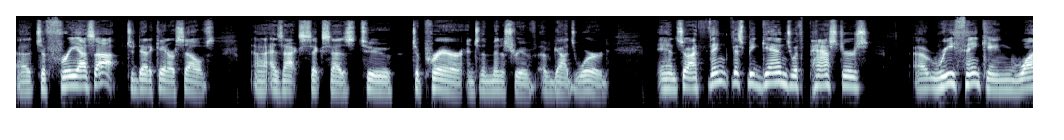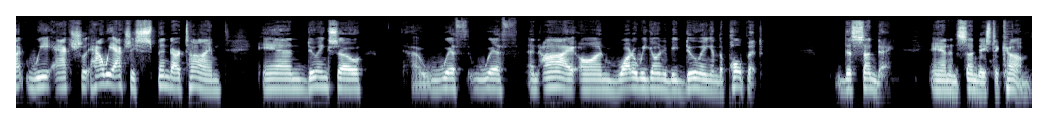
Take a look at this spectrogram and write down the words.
uh, to free us up to dedicate ourselves, uh, as Acts six says, to to prayer and to the ministry of, of God's word. And so I think this begins with pastors uh, rethinking what we actually, how we actually spend our time, and doing so uh, with with an eye on what are we going to be doing in the pulpit this Sunday and in Sundays to come.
